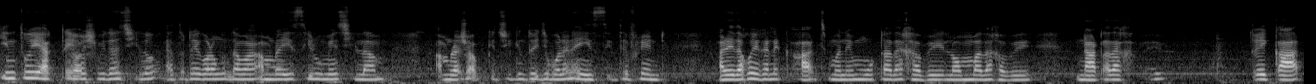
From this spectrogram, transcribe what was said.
কিন্তু এই একটাই অসুবিধা ছিল, এতটাই গরম কিন্তু আমার, আমরা এসি রুমে ছিলাম। আমরা সব কিছু কিন্তু এই যে বলে না, এসিতে ফ্রেন্ড আর এই দেখো এখানে কাজ মানে মোটা দেখাবে, লম্বা দেখাবে, নাটা দেখাবে। তো এই কাজ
